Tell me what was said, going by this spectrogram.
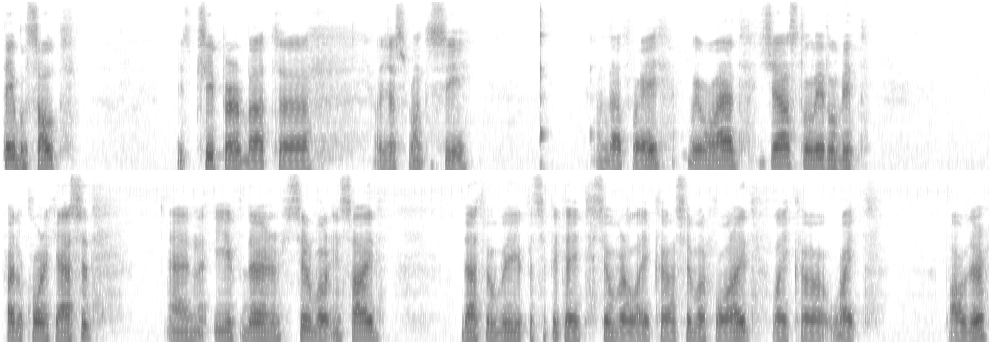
table salt. It's cheaper but uh, I just want to see that way. We will add just a little bit hydrochloric acid and if there's silver inside that will be precipitate silver like uh, silver chloride like uh, white powder.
